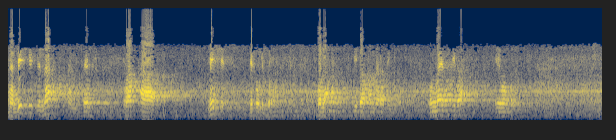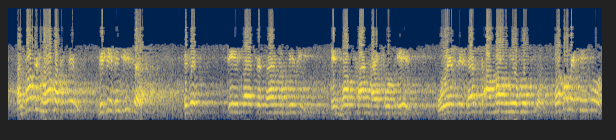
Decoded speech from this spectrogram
And this is the last and self uh, message ni Holy Quran. Wala nang iba pang darating dito. Kung mayroong iba, ewan ko lang. And Prophet Muhammad still believed in Jesus. He said, Jesus, the son of Mary, in whose hand my soul is, will be sent among you Muslims. Babalik si Jesus.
